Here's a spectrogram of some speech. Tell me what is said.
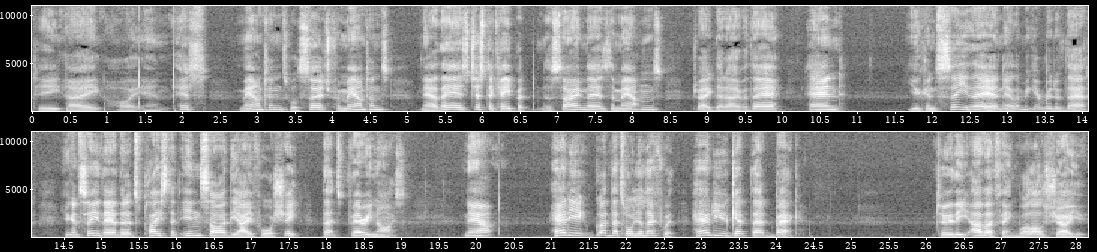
T-A-I-N-S mountains. We'll search for mountains. Now there's just to keep it the same there's the mountains. Drag that over there. And you can see there now let me get rid of that. You can see there that it's placed it inside the A4 sheet that's very nice. Now, how do you, God, that's all you're left with. How do you get that back to the other thing? Well, I'll show you.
